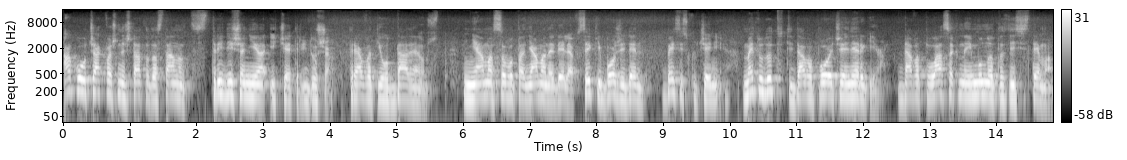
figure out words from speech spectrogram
ако очакваш нещата да станат с три дишания и четири душа. Трябва ти отдаденост. Няма събота, няма неделя, всеки Божи ден, без изключение. Методът ти дава повече енергия, дават ласък на имунната ти система,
